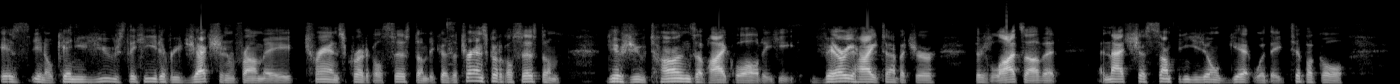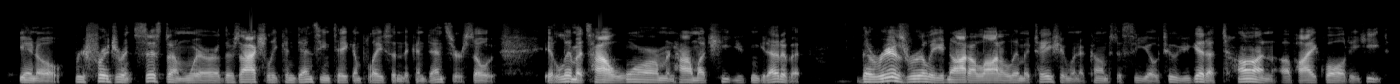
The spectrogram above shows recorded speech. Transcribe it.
is, you know, can you use the heat of rejection from a transcritical system? Because the transcritical system gives you tons of high quality heat, very high temperature. There's lots of it. And that's just something you don't get with a typical you know refrigerant system where there's actually condensing taking place in the condenser so it limits how warm and how much heat you can get out of it there is really not a lot of limitation when it comes to co2 you get a ton of high quality heat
